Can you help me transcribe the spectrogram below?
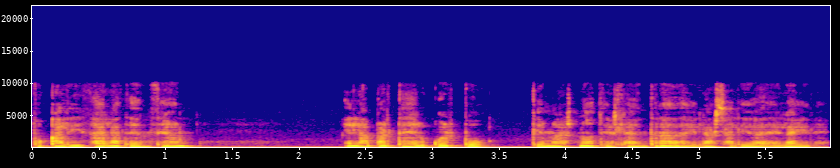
Focaliza la atención en la parte del cuerpo que más notes la entrada y la salida del aire.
